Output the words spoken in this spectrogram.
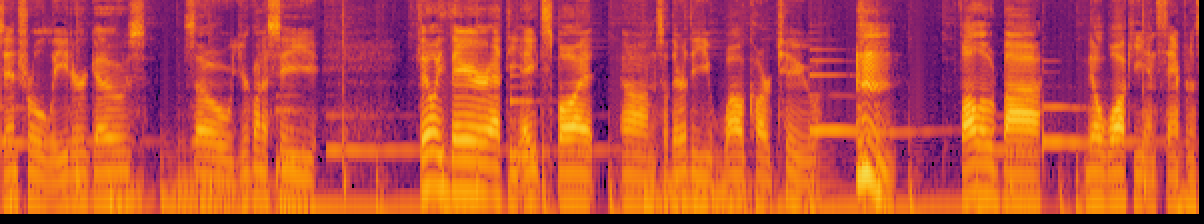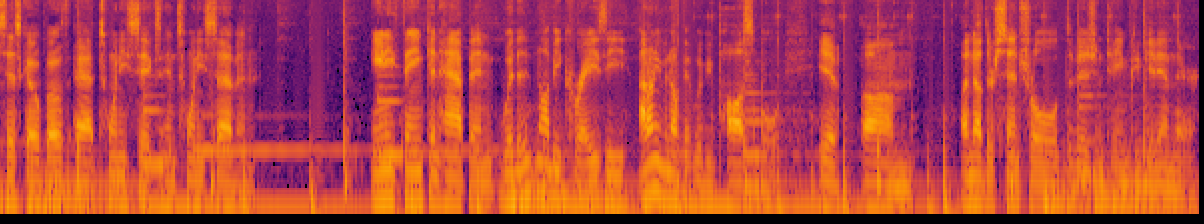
central leader goes. So, you're going to see Philly there at the eighth spot. Um, so, they're the wild card two, followed by Milwaukee and San Francisco, both at 26 and 27. Anything can happen. Would it not be crazy? I don't even know if it would be possible if um, another Central Division team could get in there.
